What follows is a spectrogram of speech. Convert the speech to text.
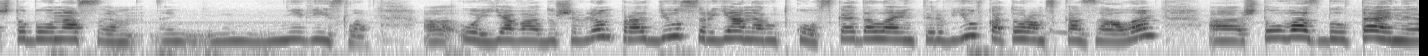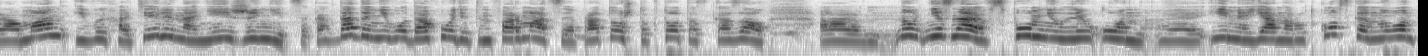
чтобы у нас эм, не висло. А, ой, я воодушевлен. Продюсер Яна Рудковская дала интервью, в котором сказала, а, что у вас был тайный роман, и вы хотели на ней жениться. Когда до него доходит информация про то, что кто-то сказал, ну, не знаю, вспомнил ли он э, имя Яна Рудковская, но он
